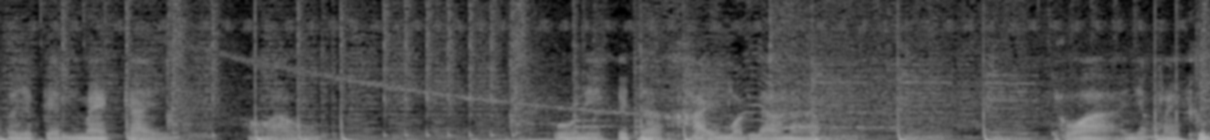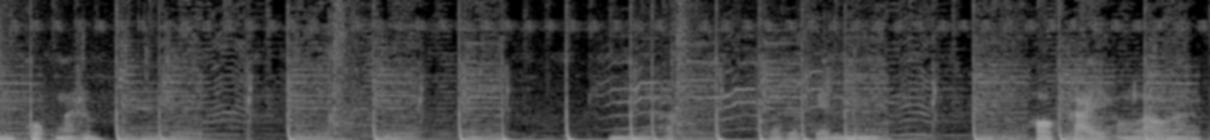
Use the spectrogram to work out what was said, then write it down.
ก็จะเป็นแม่ไก่ของเรา พวกนี้ก็จะไข่หมดแล้วนะครับ แต่ว่ายังไม่ขึ้นปกนะครับนี่ครับ ก็จะเป็นพ่อไก่ของเรานะครับ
